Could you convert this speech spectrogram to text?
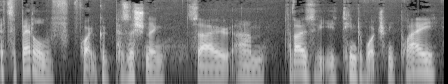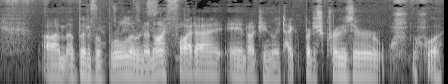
it's a battle of quite good positioning so um, for those of you who tend to watch me play I'm a bit of a brawler and a knife fighter and I generally take a British cruiser or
